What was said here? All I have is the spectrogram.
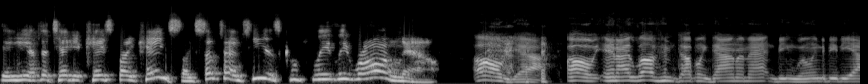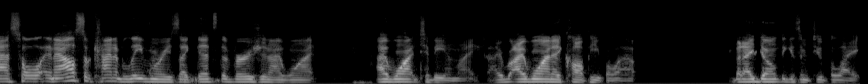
you have to take it case by case. Like sometimes he is completely wrong now. Oh yeah. Oh, and I love him doubling down on that and being willing to be the asshole. And I also kind of believe him where he's like, "That's the version I want. I want to be in life. I, I want to call people out, but I don't because I'm too polite."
